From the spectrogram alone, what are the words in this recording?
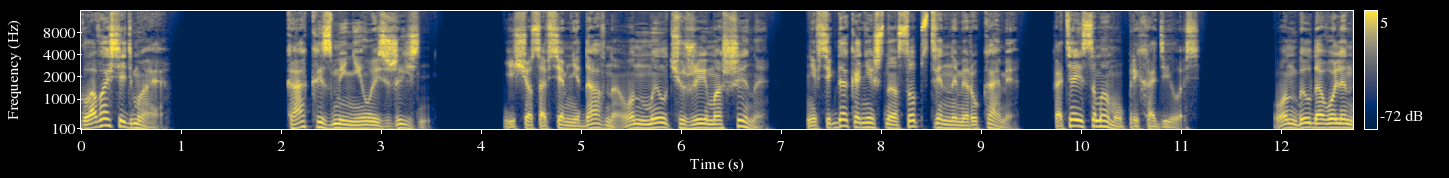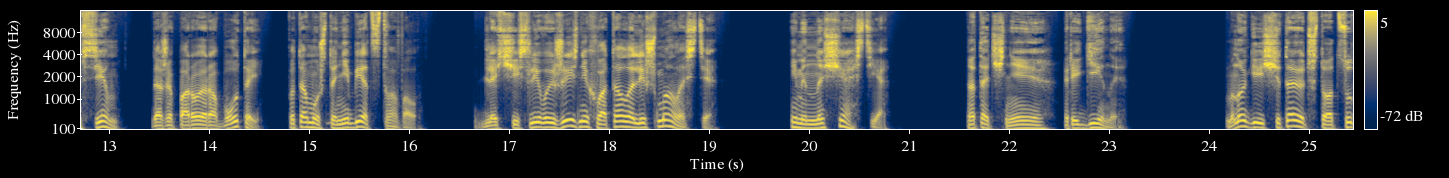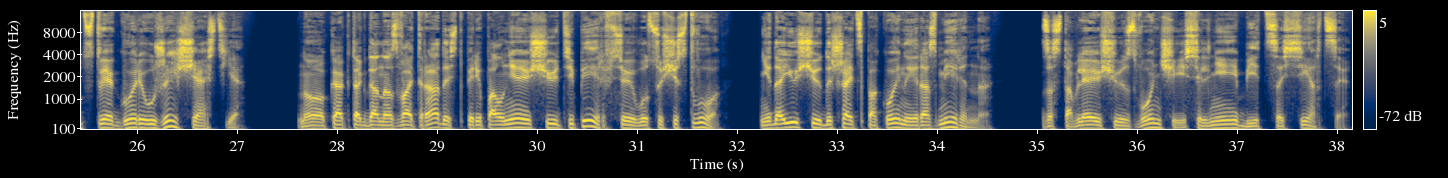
Глава 7. Как изменилась жизнь. Еще совсем недавно он мыл чужие машины, не всегда, конечно, собственными руками, хотя и самому приходилось. Он был доволен всем, даже порой работой, потому что не бедствовал. Для счастливой жизни хватало лишь малости. Именно счастья. А точнее, Регины. Многие считают, что отсутствие горя уже счастье, но как тогда назвать радость, переполняющую теперь все его существо, не дающую дышать спокойно и размеренно, заставляющую звонче и сильнее биться сердце?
